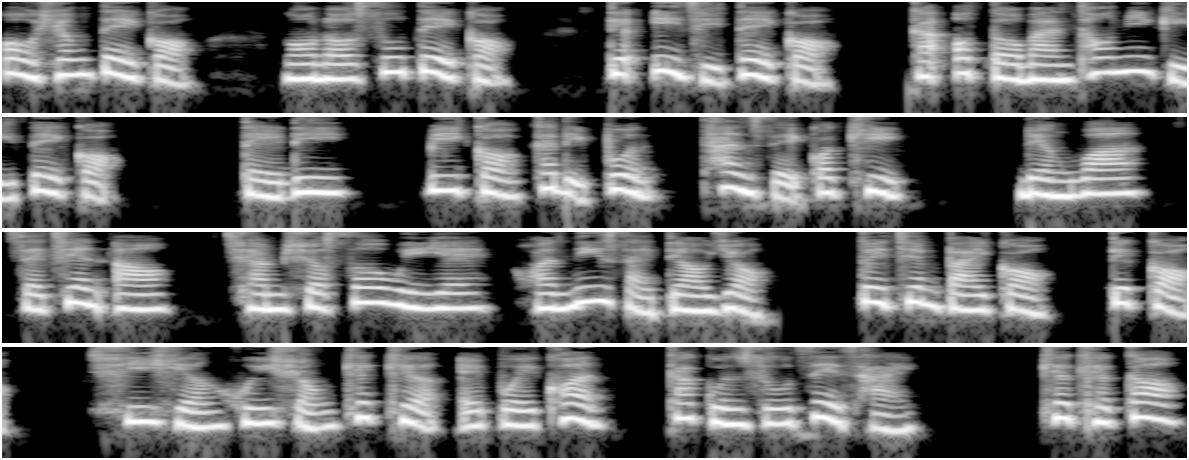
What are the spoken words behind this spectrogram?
奥匈帝国、俄罗斯帝国、德意志帝国、甲奥多曼土耳其帝国。第二，美国甲日本趁势崛起。另外，在战后签署所谓的凡尔赛条约，对战败国德国施行非常苛刻的赔款甲军事制裁，苛刻到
